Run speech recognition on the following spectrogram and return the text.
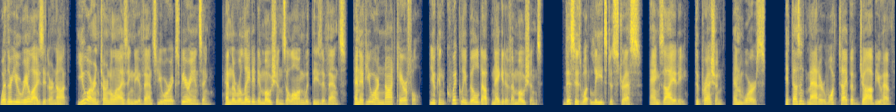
Whether you realize it or not, you are internalizing the events you are experiencing and the related emotions along with these events, and if you are not careful, you can quickly build up negative emotions. This is what leads to stress, anxiety, depression, and worse. It doesn't matter what type of job you have,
